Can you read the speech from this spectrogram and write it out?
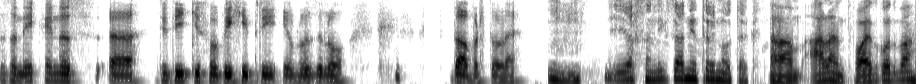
za nekaj nas, uh, ljudi, ki smo bili hitri, je bilo zelo dobro tole. Mm. Jaz sem nek zadnji trenutek. Um, Alan, tvoja zgodba?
